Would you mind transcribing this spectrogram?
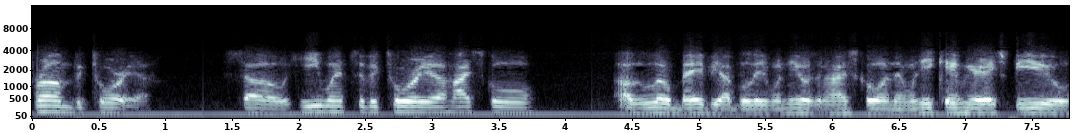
from Victoria. So he went to Victoria High School. I was a little baby, I believe, when he was in high school, and then when he came here at HBU,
